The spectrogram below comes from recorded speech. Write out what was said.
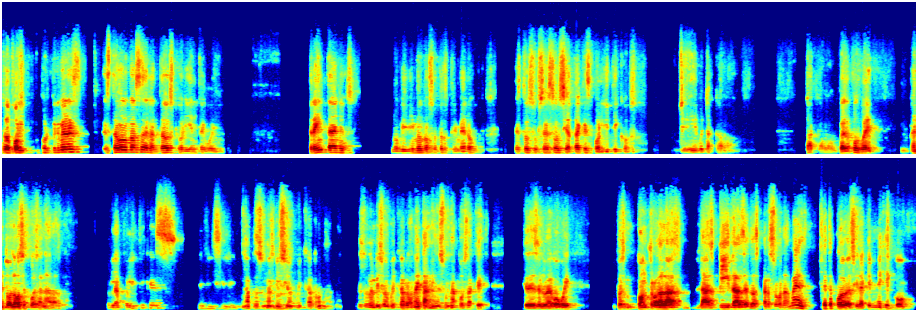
Por, Por- pri- por primera vez estamos más adelantados que Oriente, güey. 30 años lo vivimos nosotros primero, estos sucesos y ataques políticos. Sí, güey, está cabrón. Está cabrón. Pero pues, güey, en todos lados se cuecen habas, güey. La política es difícil. y- No, pues es una Sí. muy cabrona. güey. Es una ambición muy cabrona y también es una cosa que, que desde luego, güey, pues controla las, las vidas de las personas. Bueno, ¿qué te puedo decir? Aquí en México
